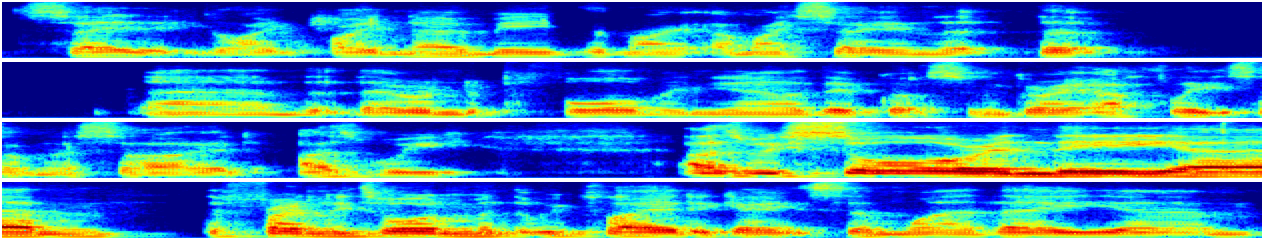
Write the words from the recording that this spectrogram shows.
say that, like, by no means am I am I saying that that um, that they're underperforming. You know, they've got some great athletes on their side, as we as we saw in the um, the friendly tournament that we played against them, where they um,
